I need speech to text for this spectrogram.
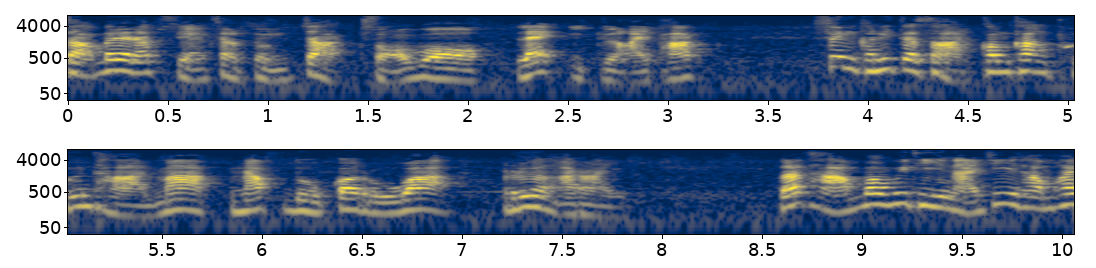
จะไม่ได้รับเสียงสนับสนุนจากสว และอีกหลายพัก ซึ่งคณิตศาสตร์ค่อนข้างพื้นฐานมาก นับดูก็รู้ว่าเรื่องอะไร และถามว่าวิธีไหนที่ทำให้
